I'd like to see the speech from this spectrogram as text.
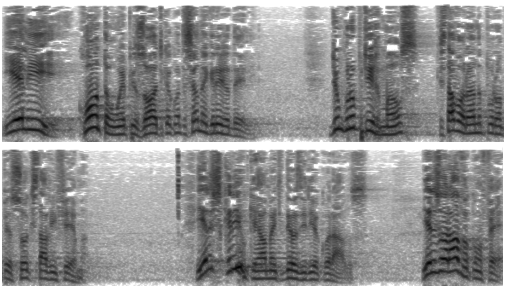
E ele conta um episódio que aconteceu na igreja dele, de um grupo de irmãos que estavam orando por uma pessoa que estava enferma. E eles criam que realmente Deus iria curá-los. E eles oravam com fé.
